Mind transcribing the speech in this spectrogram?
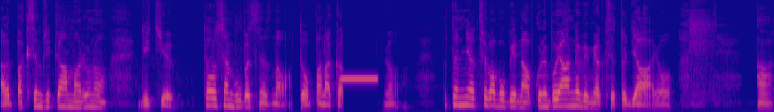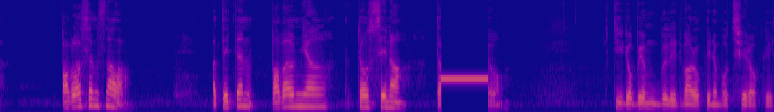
Ale pak jsem říkala, Maruno, dítě, toho jsem vůbec neznala, toho pana K. Jo. A ten měl třeba v objednávku, nebo já nevím, jak se to dělá, jo. A Pavla jsem znala. A teď ten Pavel měl toho syna, ta jo. V té době mu byly dva roky nebo tři roky.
